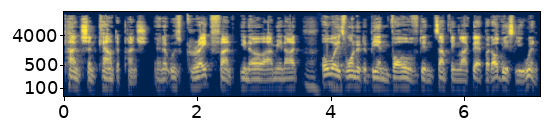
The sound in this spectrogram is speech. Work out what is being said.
punch and counter punch, and it was great fun. You know, I mean, I would always wanted to be involved in something like that, but obviously win.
